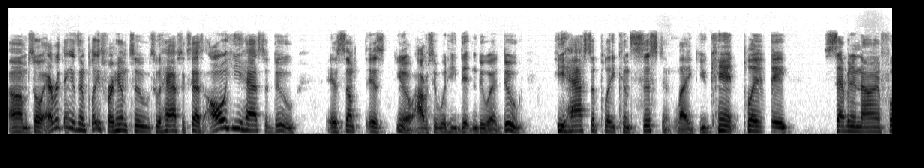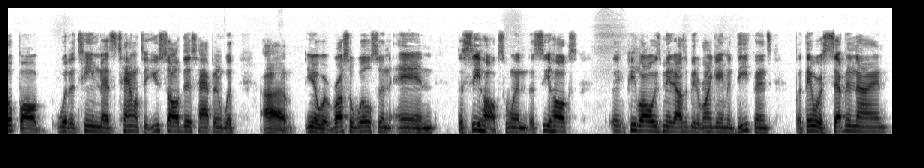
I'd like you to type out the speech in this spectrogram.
Um, so everything is in place for him to to have success. All he has to do is some is you know obviously what he didn't do at Duke. He has to play consistent. Like you can't play seven and nine football with a team that's talented. You saw this happen with uh, you know with Russell Wilson and the Seahawks when the Seahawks uh, people always made it out to be the run game and defense, but they were seven and nine,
